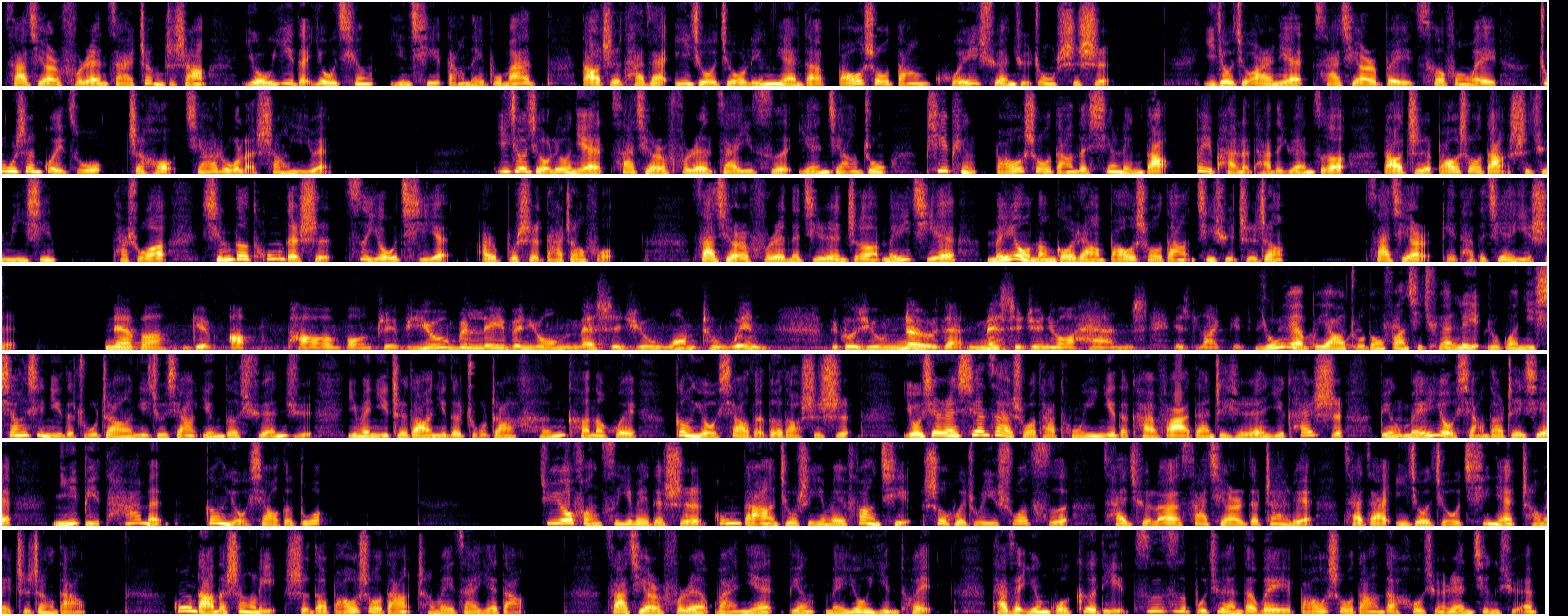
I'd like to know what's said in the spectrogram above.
撒切尔夫人在政治上有意的右倾，引起党内不满，导致她在1990年的保守党魁选举中失势。1992年，撒切尔被册封为终身贵族之后，加入了上议院。1996年，撒切尔夫人在一次演讲中批评保守党的新领导。背叛了他的原则，导致保守党失去民心。他说：“行得通的是自由企业，而不是大政府。”撒切尔夫人的继任者梅杰没有能够让保守党继续执政。撒切尔给他的建议是：“Never give up power volt if you believe in your message, you want to win.” because you know that message in your hands is likely to 永远不要主动放弃权力。如果你相信你的主张，你就想赢得选举，因为你知道你的主张很可能会更有效的得到实施。有些人现在说他同意你的看法，但这些人一开始并没有想到这些，你比他们更有效的多。具有讽刺意味的是，工党就是因为放弃社会主义说辞，采取了撒切尔的战略，才在一九九七年成为执政党。工党的胜利使得保守党成为在野党。撒切尔夫人晚年并没有隐退，她在英国各地孜孜不倦地为保守党的候选人竞选。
